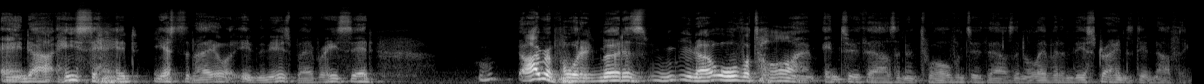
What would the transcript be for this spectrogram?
and uh, he said yesterday in the newspaper, he said, I reported murders, you know, all the time in 2012 and 2011, and the Australians did nothing.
